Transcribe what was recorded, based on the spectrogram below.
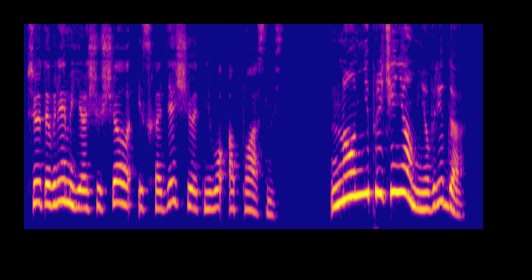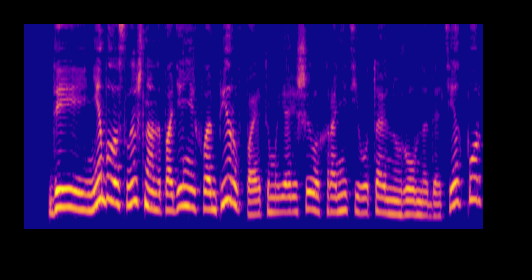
все это время я ощущала исходящую от него опасность. Но он не причинял мне вреда. Да и не было слышно о нападениях вампиров, поэтому я решила хранить его тайну ровно до тех пор,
